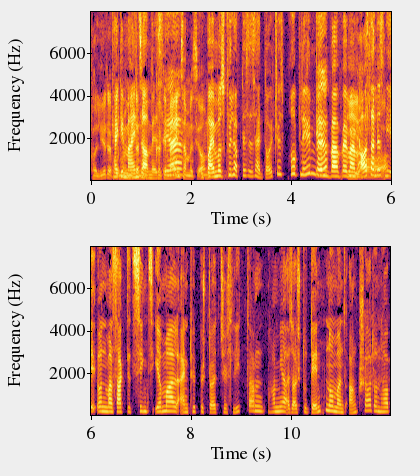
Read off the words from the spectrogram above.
kein Lieder. Kein gemeinsames. Kein gemeinsames, ja. Wobei man das Gefühl hat, das ist ein deutsches Problem. Wenn, ja. man, wenn man im Ausland ist und man sagt, jetzt singt ihr mal ein typisch deutsches Lied, dann haben wir, also als Studenten, haben wir uns angeschaut und hab,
